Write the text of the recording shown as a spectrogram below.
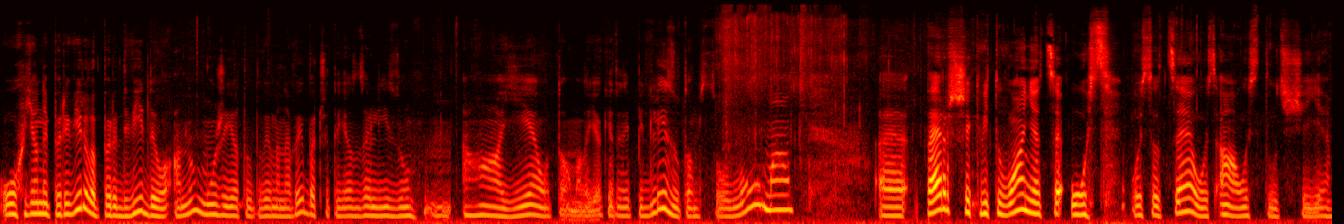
Ох, я не перевірила перед відео. А ну, може, я тут, ви мене вибачите, я залізу. Ага, є отам, але як я туди підлізу, там солома. Е, перше квітування це ось. Ось оце, ось. А, ось тут ще є.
